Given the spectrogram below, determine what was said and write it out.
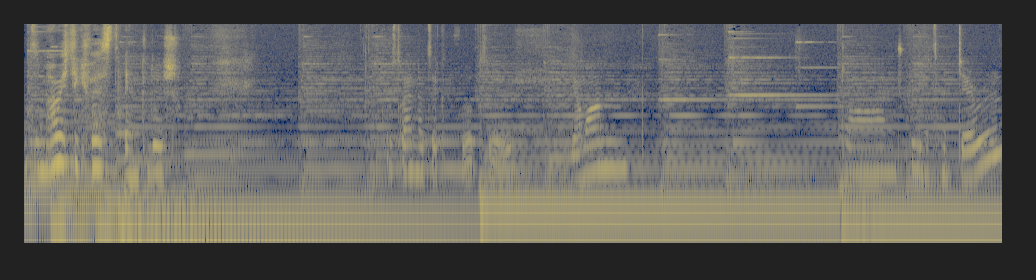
Trotzdem habe ich die Quest endlich. Plus 346. Ja, Mann. Dann spiele ich jetzt mit Daryl.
